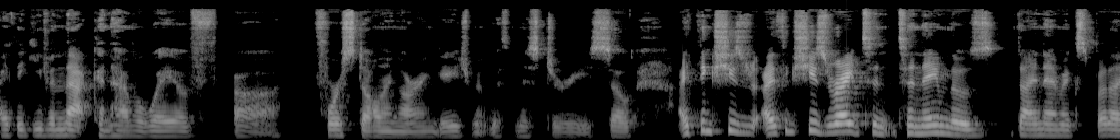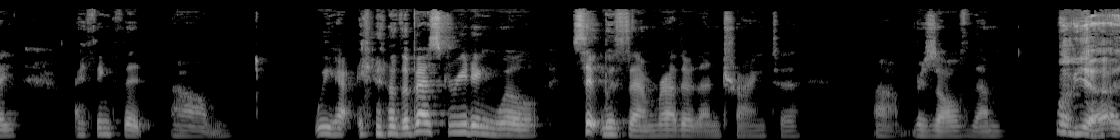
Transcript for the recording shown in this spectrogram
i think even that can have a way of uh, forestalling our engagement with mysteries so i think she's i think she's right to, to name those dynamics but i i think that um, we ha- you know the best reading will sit with them rather than trying to um, resolve them. Well yeah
